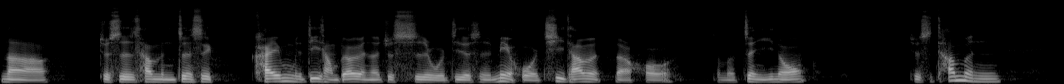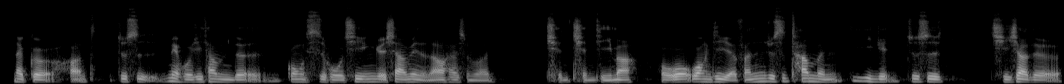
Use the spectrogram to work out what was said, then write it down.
那就是他们正式开幕的第一场表演呢，就是我记得是灭火器他们，然后什么郑宜农，就是他们那个好就是灭火器他们的公司火器音乐下面的，然后还有什么前前提吗？我忘记了，反正就是他们一点就是旗下的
